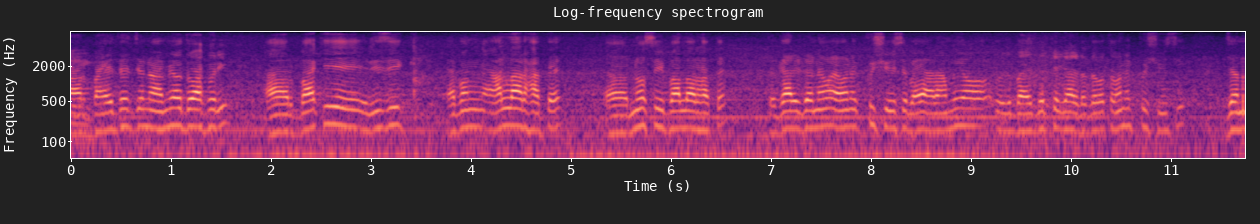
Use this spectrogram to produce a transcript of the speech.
আর ভাইদের জন্য আমিও দোয়া করি। আর বাকি রিজিক এবং আল্লাহর হাতে নসিব আল্লাহর হাতে, তো গাড়িটা নেওয়ায় অনেক খুশি হয়েছে ভাই। আর আমিও ভাইদেরকে গাড়িটা দেওয়াতে অনেক খুশি হয়েছি যেন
